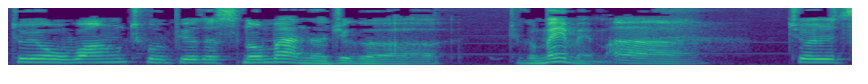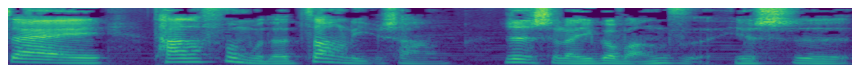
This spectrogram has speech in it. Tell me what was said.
Do you want to build a snowman 的这个这个妹妹嘛，嗯就是在她的父母的葬礼上认识了一个王子，也是。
